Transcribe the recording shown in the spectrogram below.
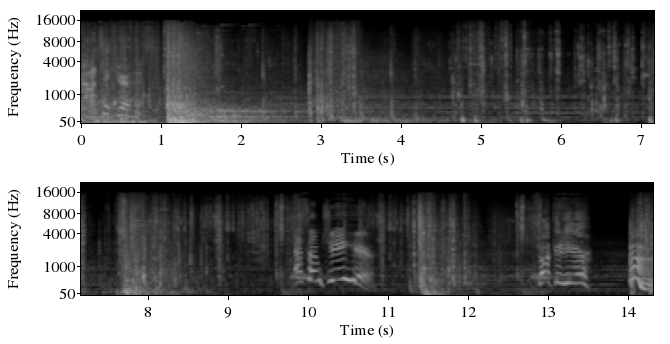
Gotta take care of this! SMG here! Shotgun here! Hmm.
